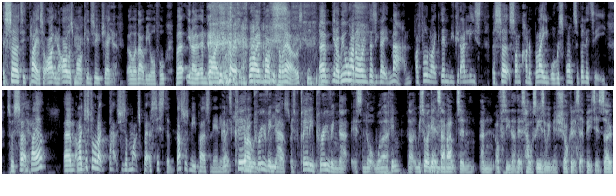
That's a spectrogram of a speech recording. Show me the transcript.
asserted player, so I, you know, I was marking Soucek. Yeah. Oh well, that would be awful. But you know, and Ryan, Ryan marking someone else. Um, you know, we all had our own designated man. I feel like then we could at least assert some kind of blame or responsibility to a certain Yeah. player. Um, and I mm. just feel like that's just a much better system. That's just me personally, anyway. And it's I don't know clearly proving that it's clearly proving that it's not working. Like we saw it against mm. Southampton, and obviously that this whole season we've been shocking at set pieces. So,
